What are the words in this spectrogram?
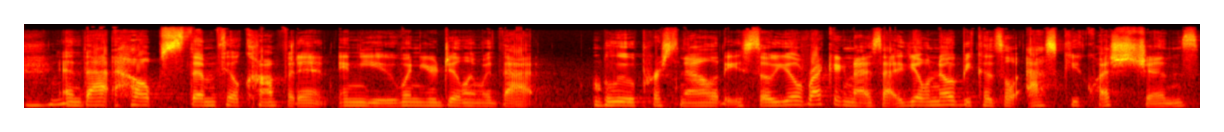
mm-hmm. and that helps them feel confident in you when you're dealing with that blue personality. So you'll recognize that. You'll know because they'll ask you questions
